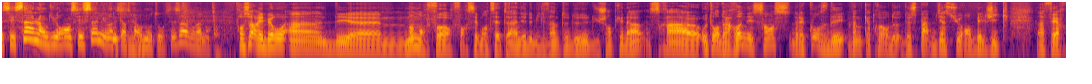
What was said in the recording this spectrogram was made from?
c'est ça l'endurance, c'est ça les 24 sûr. heures moto, c'est ça vraiment. François Ribeiro, un des euh, moments forts forcément de cette année 2022 du championnat sera euh, autour de la renaissance de la course des 24 heures de, de Spa, bien sûr en Belgique. Ça va faire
